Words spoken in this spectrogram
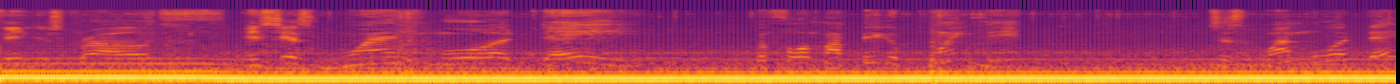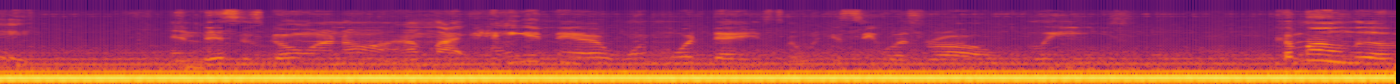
Fingers crossed. It's just one more day before my big appointment. Just one more day. And this is going on. I'm like, hang in there one more day so we can see what's wrong, please. Come on, little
